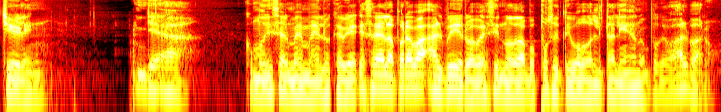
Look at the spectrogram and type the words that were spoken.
chilling. Ya, como dice el meme, lo que había que hacer la prueba al virus a ver si nos daba positivo del italiano, porque bárbaro.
